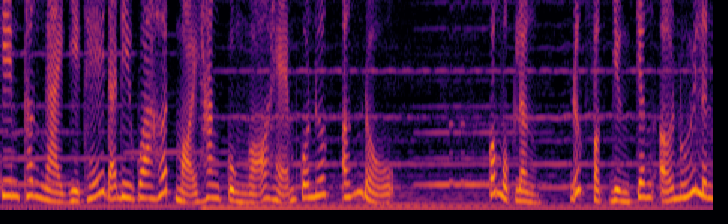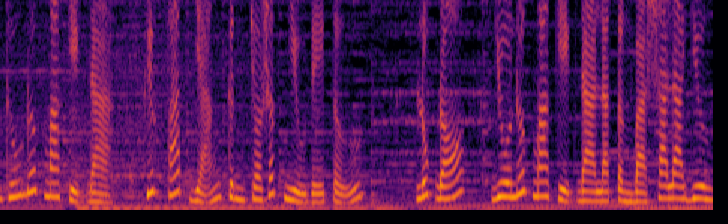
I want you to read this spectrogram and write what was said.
kim thân ngài vì thế đã đi qua hết mọi hang cùng ngõ hẻm của nước ấn độ. Có một lần, đức phật dừng chân ở núi linh thú nước ma kiệt đà, thuyết pháp giảng kinh cho rất nhiều đệ tử. Lúc đó vua nước ma kiệt đà là tần bà sa la dương,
